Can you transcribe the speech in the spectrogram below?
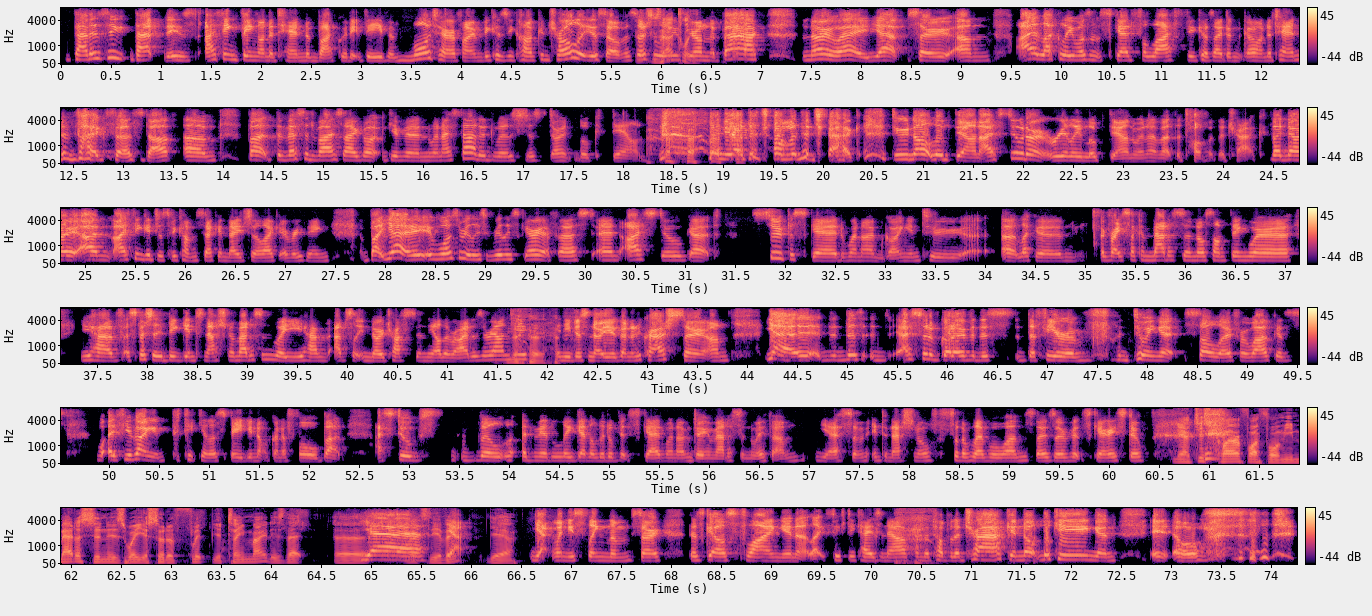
That is a, that is I think being on a tandem bike would be even more terrifying because you can't control it yourself, especially exactly. if you're on the back. No way. Yeah. So um, I luckily wasn't scared for life because I didn't go on a tandem bike first up. Um, but the best advice I got given when I started was just don't look down when you're at the top of the track. Do not look down. I still don't really look down when I'm at the top of the track. But no, um, I think it just becomes second nature, like everything. But yeah, it, it was really really scary at first first, and I still get super scared when I'm going into uh, like a, a, race like a Madison or something where you have, especially a big international Madison, where you have absolutely no trust in the other riders around you and you just know you're going to crash. So, um, yeah, this, I sort of got over this the fear of doing it solo for a while because if you're going at particular speed, you're not going to fall. But I still will admittedly get a little bit scared when I'm doing Madison with um yeah some international sort of level ones. Those are a bit scary still. Now, just clarify for me, Madison is where you sort of flip your teammate. Is that uh, yeah, that's the event. Yeah. Yeah. Yeah, when you sling them. So there's girls flying in at like 50 k's an hour from the top of the track and not looking, and it oh,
